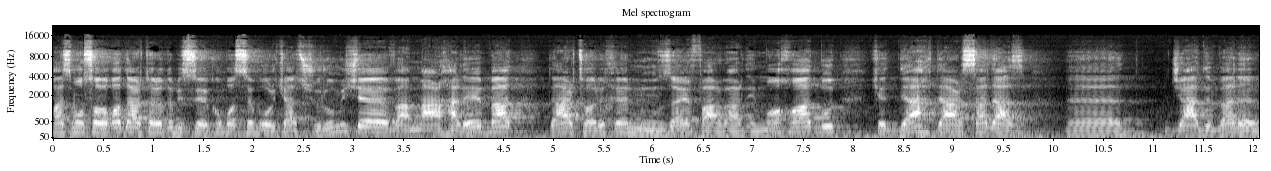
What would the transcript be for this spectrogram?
پس مسابقات در تاریخ 21 با سه ورکت شروع میشه و مرحله بعد در تاریخ 19 فروردین ماه خواهد بود که 10 درصد از جدول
